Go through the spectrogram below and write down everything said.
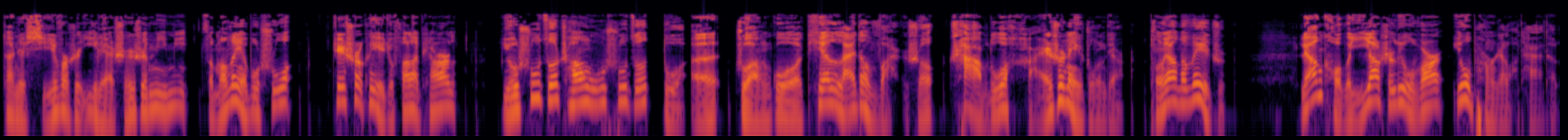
但这媳妇是一脸神神秘秘，怎么问也不说。这事儿可也就翻了篇了。有书则长，无书则短。转过天来的晚上，差不多还是那终点，同样的位置，两口子一样是遛弯，又碰上这老太太了。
